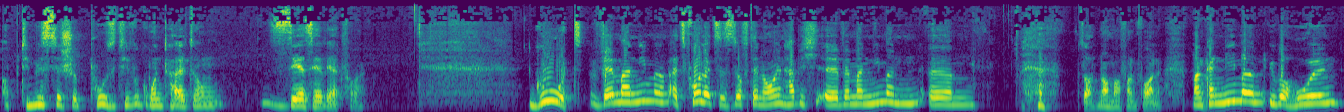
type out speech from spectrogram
optimistische, positive Grundhaltung sehr, sehr wertvoll. Gut, wenn man niemanden, als vorletztes auf der neuen habe ich, äh, wenn man niemanden, ähm, so, nochmal von vorne. Man kann niemanden überholen,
